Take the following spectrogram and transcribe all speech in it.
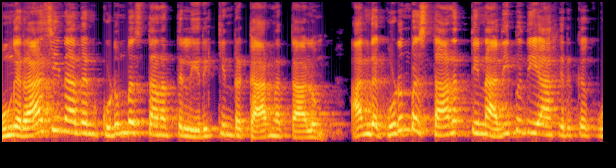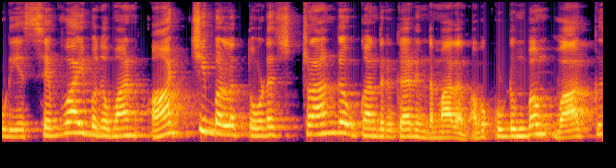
உங்கள் ராசிநாதன் குடும்பஸ்தானத்தில் இருக்கின்ற காரணத்தாலும் அந்த குடும்பஸ்தானத்தின் அதிபதியாக இருக்கக்கூடிய செவ்வாய் பகவான் ஆட்சி பலத்தோட ஸ்ட்ராங்காக உட்கார்ந்துருக்கார் இந்த மாதம். அவ குடும்பம் வாக்கு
